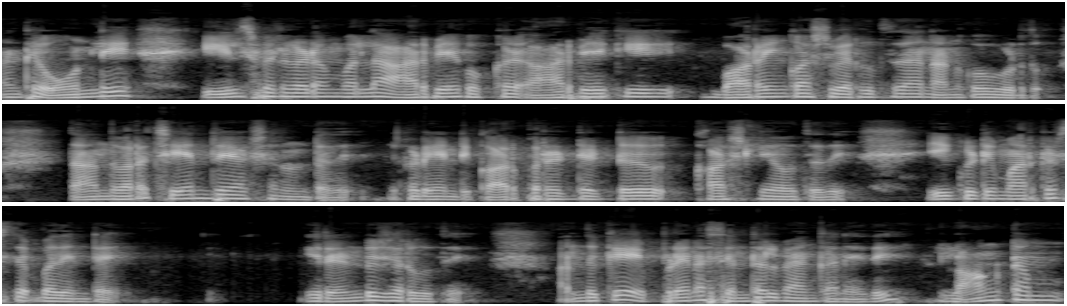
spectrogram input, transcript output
అంటే ఓన్లీ ఈల్స్ పెరగడం వల్ల ఆర్బీఐకి ఒక్క ఆర్బీఐకి బారోయింగ్ కాస్ట్ పెరుగుతుంది అని అనుకోకూడదు. దాని ద్వారా చైన్ రియాక్షన్ ఉంటుంది. ఇక్కడ ఏంటి? కార్పొరేట్ డెట్ కాస్ట్లీ అవుతుంది. ఈక్విటీ మార్కెట్స్ దెబ్బతింటాయి. ఈ రెండు జరుగుతాయి. అందుకే ఎప్పుడైనా సెంట్రల్ బ్యాంక్ అనేది లాంగ్ టర్మ్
